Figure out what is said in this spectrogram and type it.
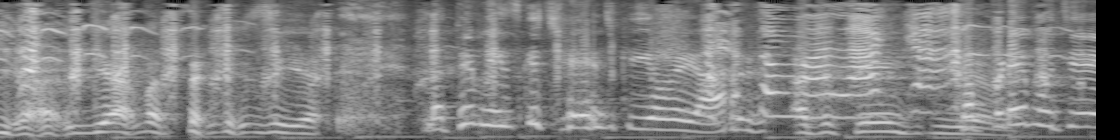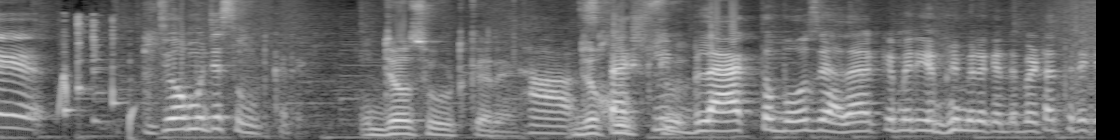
यार क्या बदतमीजी है। लथे मीन्स के चेंज किए हुए यार। अच्छा चेंज किया कपड़े मुझे जो मुझे सूट करे। जो सूट करें हाँ जो स्पेशली ब्लैक तो बहुत ज़्यादा है कि मेरी अम्मी मेरे कहते बेटा तेरे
